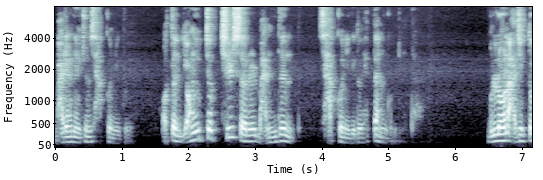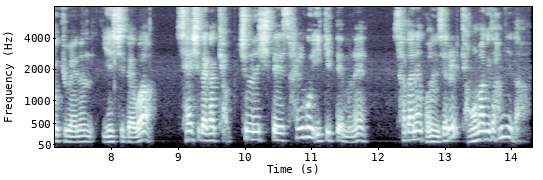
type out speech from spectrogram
마련해 준 사건이고요. 어떤 영적 질서를 만든 사건이기도 했다는 겁니다. 물론 아직도 교회는 옛 시대와 새 시대가 겹치는 시대에 살고 있기 때문에 사단의 권세를 경험하기도 합니다.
